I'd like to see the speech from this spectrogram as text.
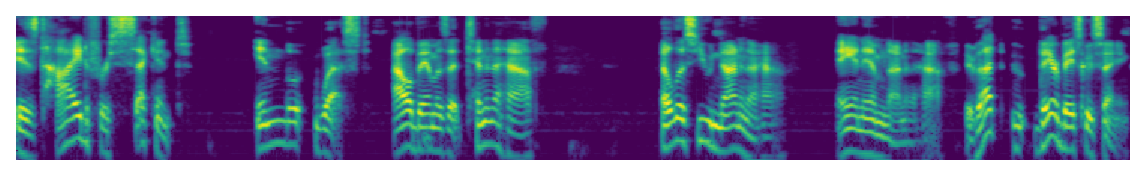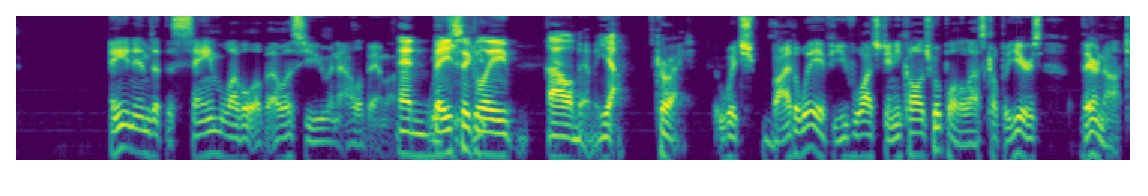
is tied for second in the West. Alabama's at ten and a half. LSU nine and a half. A&M nine and a half. If that they are basically saying A&M's at the same level of LSU and Alabama. And if you- basically Alabama. Yeah, correct. which by the way, if you've watched any college football the last couple of years, they're not.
